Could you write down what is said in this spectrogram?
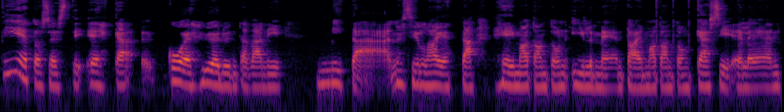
tietoisesti ehkä koe hyödyntäväni mitään sillä lailla, että hei mä otan ton ilmeen tai mä otan ton käsieleen.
